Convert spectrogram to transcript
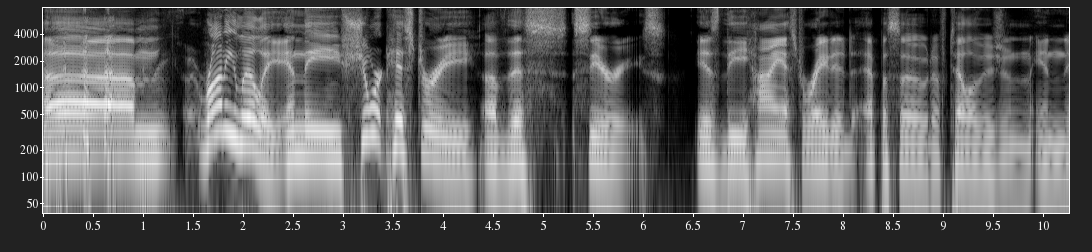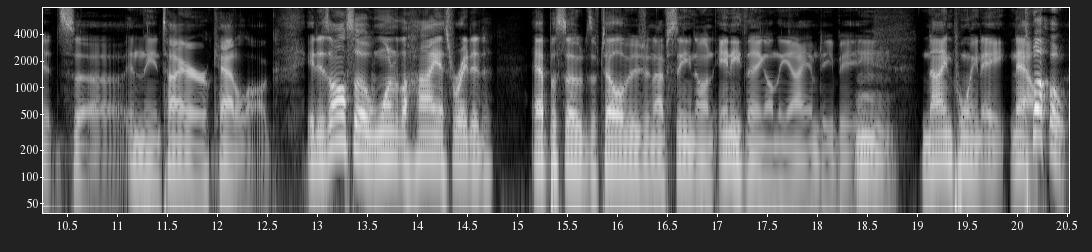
um, Ronnie Lily, in the short history of this series, is the highest rated episode of television in its uh, in the entire catalog. It is also one of the highest rated episodes of television I've seen on anything on the IMDb. Mm. 9.8. Now, Whoa!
